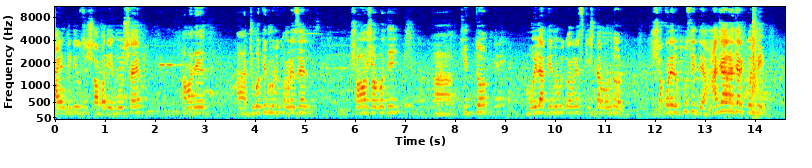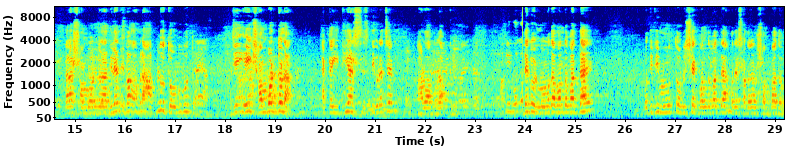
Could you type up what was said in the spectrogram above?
আইএনটিডিউসির সভাপতি ইবনুল সাহেব, আমাদের যুব তৃণমূল কংগ্রেসের সহসভাপতি চিত্ত মহিলা তৃণমূল কংগ্রেস কৃষ্ণা মণ্ডল, সকলের উপস্থিতিতে হাজার হাজার কর্মী তারা সম্বর্ধনা দিলেন এবং আমরা আপ্লুত, অভিভূত যে এই সম্বর্ধনা একটা ইতিহাস সৃষ্টি করেছে হাড়োয়া ব্লককে দেখুন, মমতা বন্দ্যোপাধ্যায়, প্রতিটি মুহূর্ত অভিষেক বন্দ্যোপাধ্যায় আমাদের সাধারণ সম্পাদক।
